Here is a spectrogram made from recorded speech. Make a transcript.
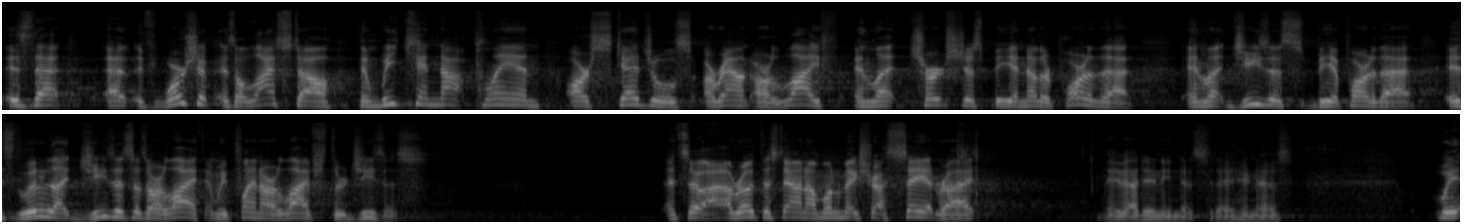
is that uh, if worship is a lifestyle, then we cannot plan our schedules around our life and let church just be another part of that and let Jesus be a part of that. It's literally like Jesus is our life, and we plan our lives through Jesus. And so I wrote this down. I want to make sure I say it right. Maybe I do need notes today. Who knows? We,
